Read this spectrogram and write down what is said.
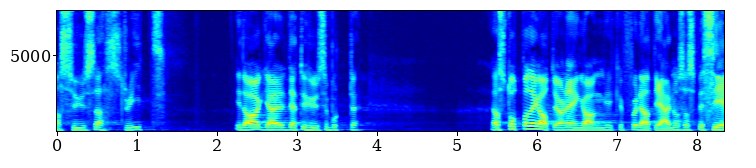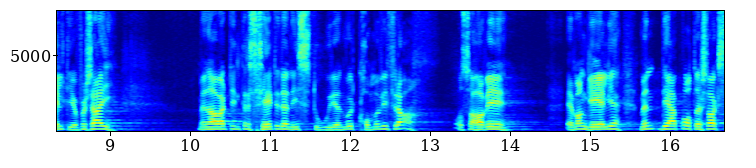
Asusa Street. I dag er dette huset borte. Jeg har stått på det gatehjørnet en gang, ikke fordi det er noe så spesielt, i og for seg, men har vært interessert i denne historien. Hvor kommer vi fra? Og så har vi evangeliet. Men det er på en måte en slags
